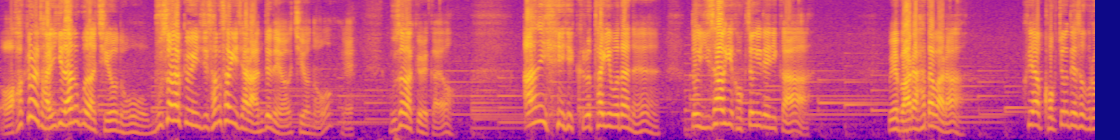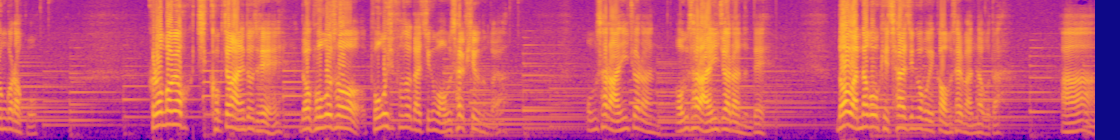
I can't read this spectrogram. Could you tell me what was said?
어 학교를 다니긴 하는구나 지연호 무슨 학교인지 상상이 잘 안 되네요 지연호 예 무슨 학교일까요? 아니 그렇다기보다는 너 이사하기 걱정이 되니까 왜 말을 하다 마라 그냥 걱정돼서 그런 거라고. 그런 거면 걱- 걱정 안 해도 돼. 너 보고서 보고 싶어서 나 지금 엄살 피우는 거야. 엄살 아닌 줄 알았, 엄살 아닌 줄 알았는데 너 만나고 괜찮아진 거 보니까 엄살 맞나 보다. 아.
